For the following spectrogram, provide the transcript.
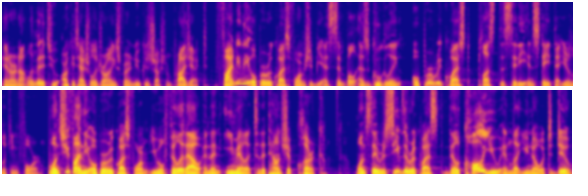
and are not limited to architectural drawings for a new construction project. Finding the OPRA request form should be as simple as Googling OPRA request plus the city and state that you're looking for. Once you find the OPRA request form, you will fill it out and then email it to the township clerk. Once they receive the request, they'll call you and let you know what to do.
